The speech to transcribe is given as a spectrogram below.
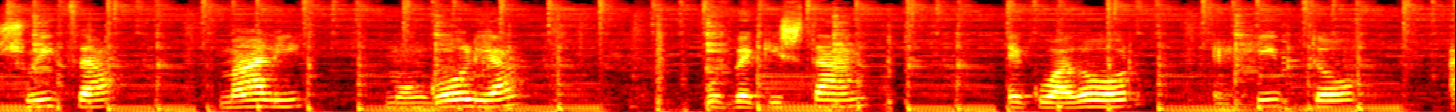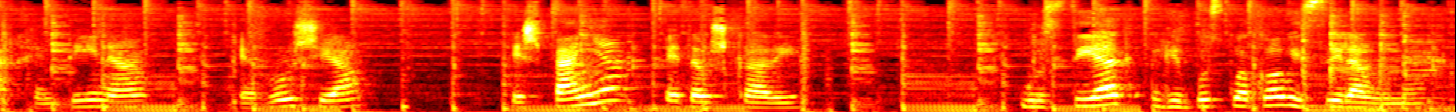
Suiza, Mali, Mongolia, Uzbekistan, Ecuador, Egipto, Argentina, Errusia, Espainia eta Euskadi. Guztiak Gipuzkoako bizilagunak.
